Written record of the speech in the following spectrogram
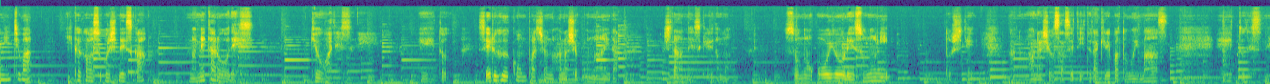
んにちは。いかがお過ごしですか？豆太郎です。今日はですね、えっ、と、セルフコンパッションの話をこの間したんですけれども、その応用例その2としてあのお話をさせていただければと思います。えっ、とですね、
